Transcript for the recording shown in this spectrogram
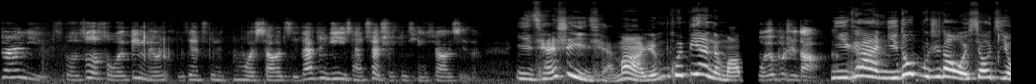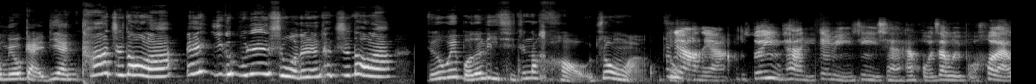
虽然你所作所为并没有体现出你生活消极，但是你以前确实是挺消极的。以前是以前嘛，人不会变的嘛。我又不知道。你看，你都不知道我消极有没有改变，他知道了。哎，一个不认识我的人，他知道了。觉得微博的戾气真的好重啊！是这样的呀，所以你看，一些明星以前还活在微博，后来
